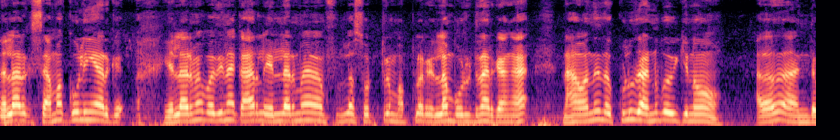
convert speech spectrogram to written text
நல்லா இருக்குது செம கூலிங்காக இருக்குது எல்லாருமே பார்த்தீங்கன்னா காரில் எல்லாருமே ஃபுல்லாக சொட்ரு மப்ளர் எல்லாம் போட்டுட்டு தான் இருக்காங்க. நான் வந்து இந்த குளிரை அனுபவிக்கணும். அதாவது இந்த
